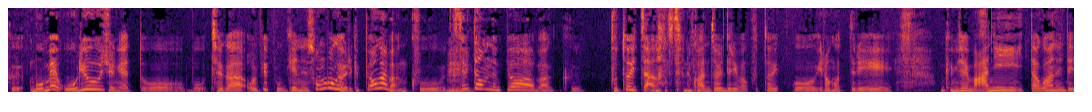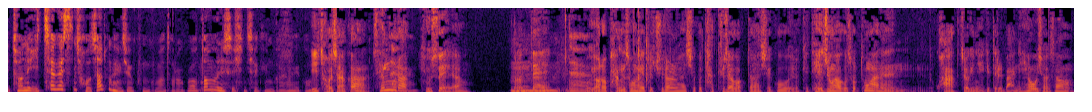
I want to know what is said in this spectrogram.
그 몸의 오류 중에 또 뭐 제가 얼핏 보기에는 손목에 왜 이렇게 뼈가 많고 이렇게 음. 쓸데없는 뼈와 막 그 붙어 있지 않아도 되는 관절들이 막 붙어 있고 이런 것들이 굉장히 많이 있다고 하는데 저는 이 책을 쓴 저자도 굉장히 궁금하더라고요. 어떤 분이 쓰신 책인가요, 이거? 이 저자가 생물학 네. 교수예요. 그런데 음, 네. 뭐 여러 방송에도 출연을 하시고 다큐 작업도 하시고 이렇게 대중하고 소통하는 과학적인 얘기들을 많이 해오셔서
